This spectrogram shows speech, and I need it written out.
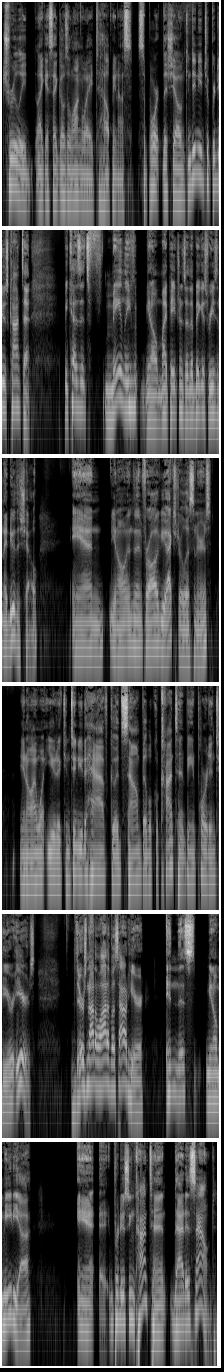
truly, like I said, goes a long way to helping us support the show and continue to produce content because it's mainly, you know, my patrons are the biggest reason I do the show. And, you know, and then for all of you extra listeners, you know, I want you to continue to have good, sound biblical content being poured into your ears. There's not a lot of us out here in this, you know, media and eh, producing content that is sound.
